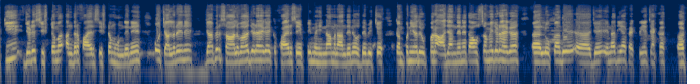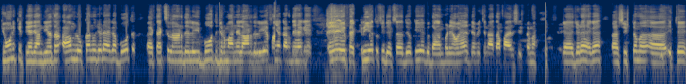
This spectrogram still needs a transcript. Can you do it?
ਕਿ ਜਿਹੜੇ ਸਿਸਟਮ ਅੰਦਰ ਫਾਇਰ ਸਿਸਟਮ ਹੁੰਦੇ ਨੇ ਉਹ ਚੱਲ ਰਹੇ ਨੇ ਜਾਂ ਫਿਰ ਸਾਲ ਬਾਅਦ ਜਿਹੜਾ ਹੈਗਾ ਇੱਕ ਫਾਇਰ ਸੇਫਟੀ ਮਹੀਨਾ ਮਨਾਉਂਦੇ ਨੇ ਉਸ ਦੇ ਵਿੱਚ ਕੰਪਨੀਆਂ ਦੇ ਉੱਪਰ ਆ ਜਾਂਦੇ ਨੇ ਤਾਂ ਉਸ ਸਮੇਂ ਜਿਹੜਾ ਹੈਗਾ ਅਹ, ਲੋਕਾਂ ਦੇ ਅਹ, ਜੇ ਇਹਨਾਂ ਦੀਆਂ ਫੈਕਟਰੀਆਂ ਚੈੱਕ ਕਿਉਂ ਨਹੀਂ ਕੀਤੀਆਂ ਜਾਂਦੀਆਂ? ਤਾਂ ਆਮ ਲੋਕਾਂ ਨੂੰ ਜਿਹੜਾ ਹੈਗਾ ਬਹੁਤ ਟੈਕਸ ਲਾਣ ਦੇ ਲਈ, ਬਹੁਤ ਜੁਰਮਾਨੇ ਲਾਣ ਦੇ ਲਈ ਇਹ ਫਾਈਆਂ ਕਰਦੇ ਹੈਗੇ। ਇਹ ਫੈਕਟਰੀ ਹੈ, ਤੁਸੀਂ ਦੇਖ ਸਕਦੇ ਹੋ ਕਿ ਇਹ ਗੋਦਾਮ ਬਣਿਆ ਹੋਇਆ ਹੈ ਇਸ ਵਿੱਚ ਨਾ ਤਾਂ ਫਾਇਰ ਸਿਸਟਮ ਜਿਹੜਾ ਹੈਗਾ ਸਿਸਟਮ ਇੱਥੇ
